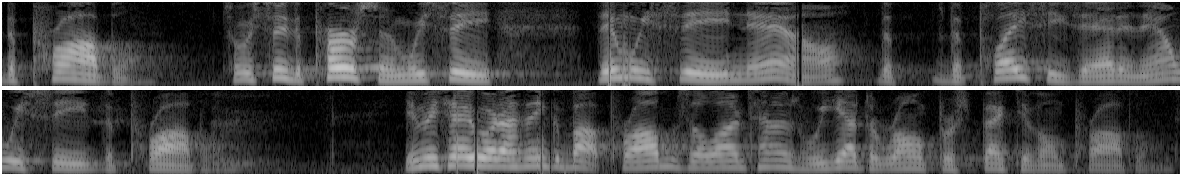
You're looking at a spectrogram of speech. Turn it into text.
The problem. So we see the person, we see, then we see now the, the place he's at, and now we see the problem. Let me tell you what I think about problems. A lot of times we got the wrong perspective on problems.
